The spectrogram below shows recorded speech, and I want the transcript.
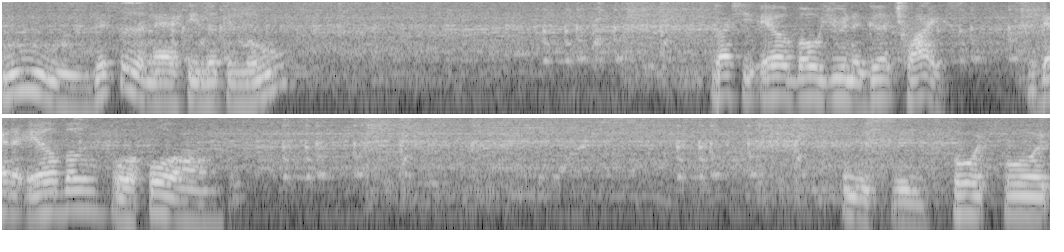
Ooh, this is a nasty looking move. Like she elbows you in the gut twice. Is that an elbow or a forearm? Let me see. Forward, forward,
